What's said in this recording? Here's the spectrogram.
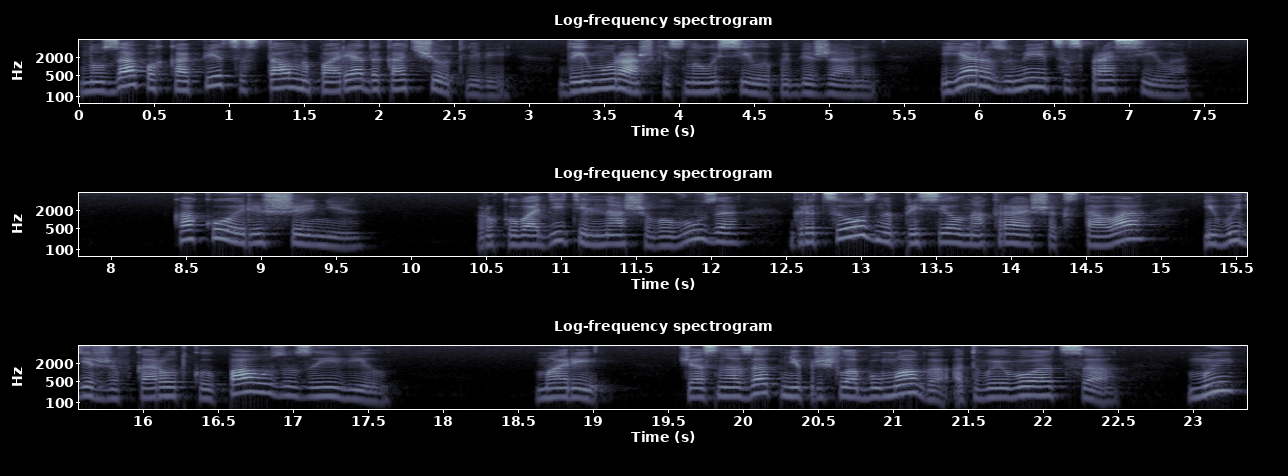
но запах капеца стал на порядок отчетливей, да и мурашки с новой силы побежали. И я, разумеется, спросила, «Какое решение?» Руководитель нашего вуза – грациозно присел на краешек стола и, выдержав короткую паузу, заявил. «Мари, Час назад мне пришла бумага от твоего отца. Мы,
